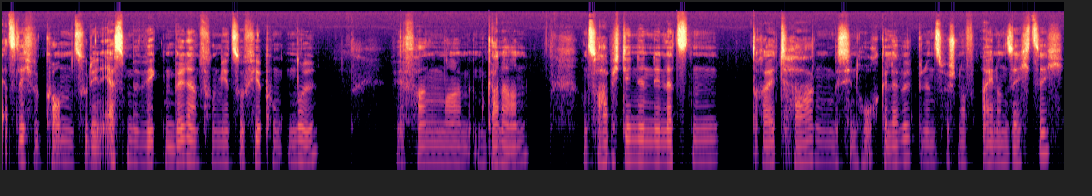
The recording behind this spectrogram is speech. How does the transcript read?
Herzlich willkommen zu den ersten bewegten Bildern von mir zu 4.0. Wir fangen mal mit dem Gunner an. Und zwar habe ich den in den letzten drei Tagen ein bisschen hochgelevelt, bin inzwischen auf 61.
